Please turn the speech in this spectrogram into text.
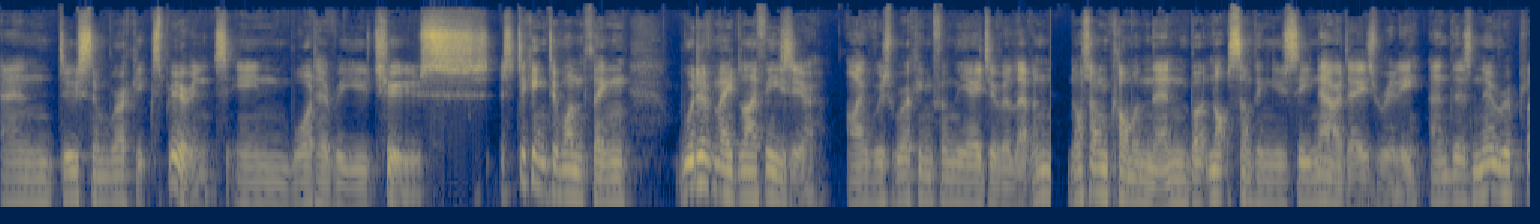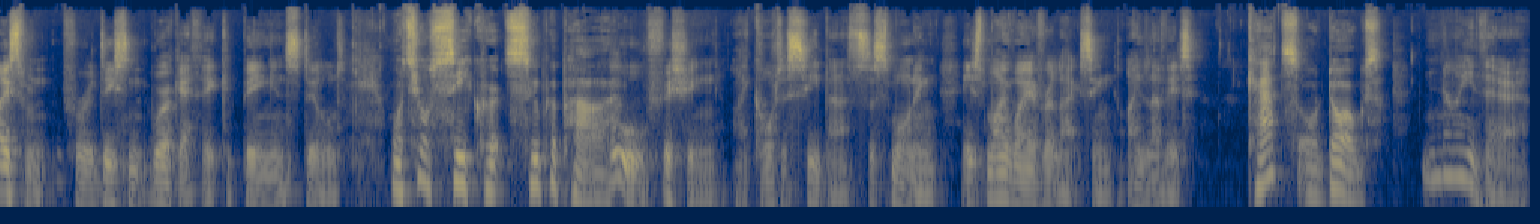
and do some work experience in whatever you choose. Sticking to one thing would have made life easier. I was working from the age of 11 not uncommon then, but not something you see nowadays, really, and there's no replacement for a decent work ethic being instilled. What's your secret superpower? Oh, fishing. I caught a sea bass this morning. It's my way of relaxing. I love it. Cats or dogs? Neither.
